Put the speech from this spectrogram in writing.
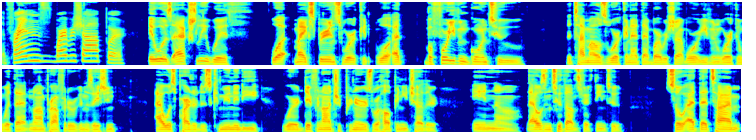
a friend's barbershop or? it was actually with what my experience working well at before even going to the time I was working at that barbershop or even working with that nonprofit organization, I was part of this community where different entrepreneurs were helping each other. In uh, that was in 2015 too. So at that time,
